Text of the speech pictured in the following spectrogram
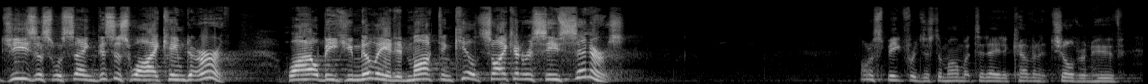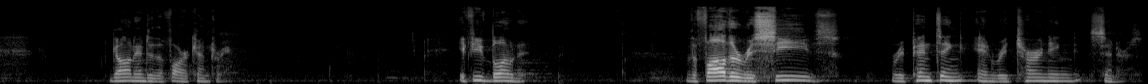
Jesus was saying, This is why I came to earth, why I'll be humiliated, mocked, and killed, so I can receive sinners. I want to speak for just a moment today to covenant children who've gone into the far country. If you've blown it, the Father receives repenting and returning sinners.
